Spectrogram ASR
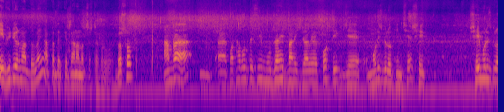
এই ভিডিওর মাধ্যমে আপনাদেরকে জানানোর চেষ্টা করব। দর্শক, আমরা কথা বলতেছি মুজাহিদ বাণিজ্যালয় কর্তৃক যে মরিচগুলো কিনছে, সেই সেই মরিচগুলো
